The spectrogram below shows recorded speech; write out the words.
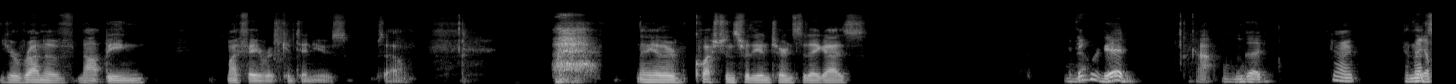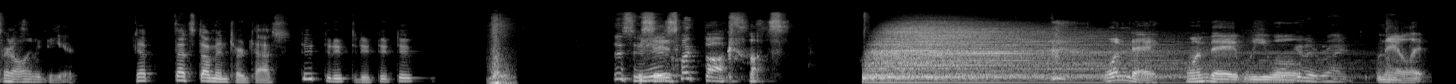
your run of not being my favorite continues. So, any other questions for the interns today, guys? I think we're good. Ah, I'm good. All right. And that's I've heard all I need to hear. yep, that's dumb intern tasks. Do, do, do, do, do, do, do. This This is, is- quick thoughts. Thoughts. one day, one day we We'll get it right. nail it,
